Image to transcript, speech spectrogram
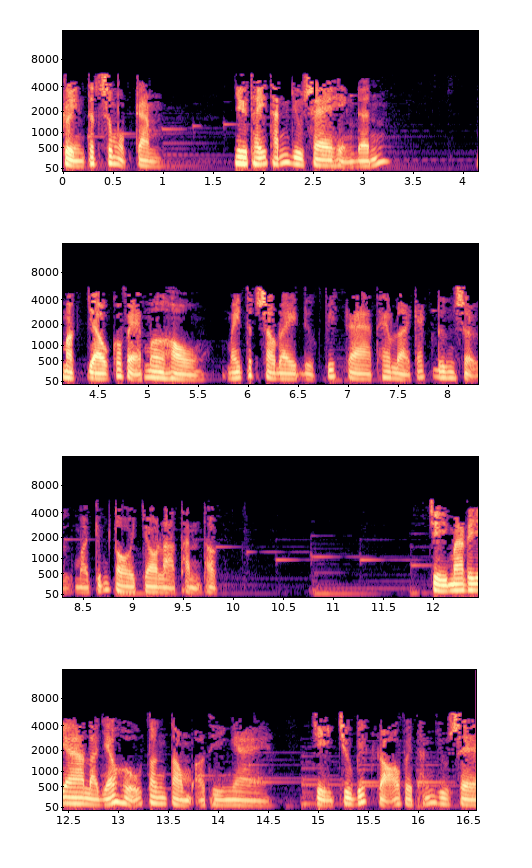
Truyền tích số 100 Như thấy Thánh Du Xe hiện đến Mặc dầu có vẻ mơ hồ, mấy tích sau đây được viết ra theo lời các đương sự mà chúng tôi cho là thành thật. Chị Maria là giáo hữu Tân Tòng ở Thị Ngà, chị chưa biết rõ về Thánh Du Xe.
